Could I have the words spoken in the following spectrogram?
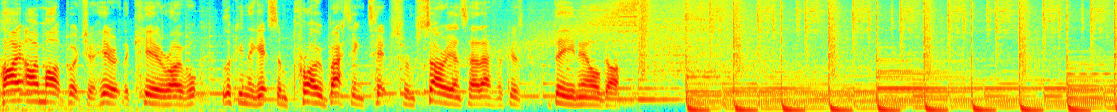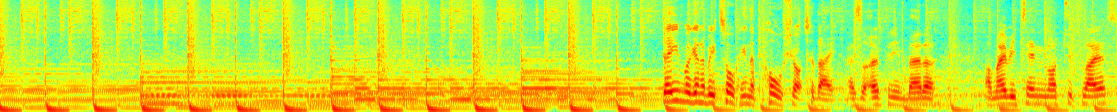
Hi, I'm Mark Butcher here at the Kia Oval, looking to get some pro batting tips from Surrey and South Africa's Dean Elgar. Dean, we're going to be talking the pull shot today. As an opening batter, I maybe tend not to play it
